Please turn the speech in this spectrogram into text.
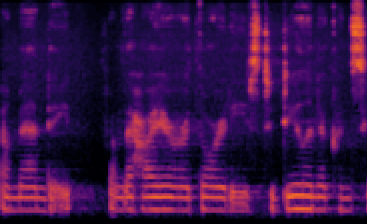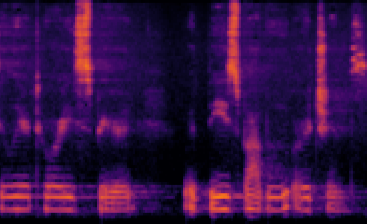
a mandate from the higher authorities to deal in a conciliatory spirit with these Babu urchins.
